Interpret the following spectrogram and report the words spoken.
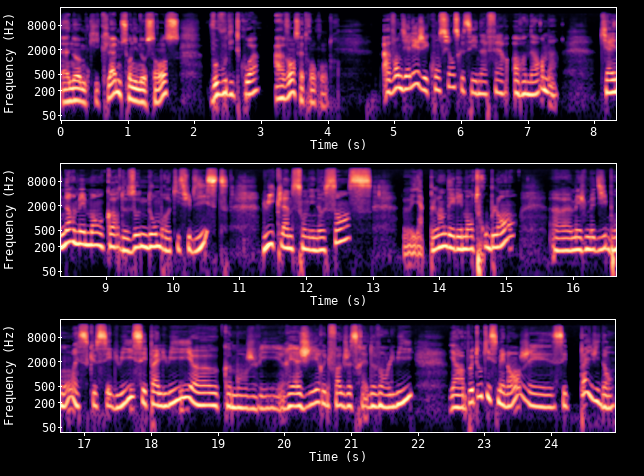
un homme qui clame son innocence. Vous vous dites quoi avant cette rencontre? Avant d'y aller, j'ai conscience que c'est une affaire hors norme qu'il y a énormément encore de zones d'ombre qui subsistent. Lui clame son innocence, euh, il y a plein d'éléments troublants. Euh, mais je me dis bon, est-ce que c'est lui, c'est pas lui euh, Comment je vais réagir une fois que je serai devant lui? Il y a un peu tout qui se mélange et c'est pas évident.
